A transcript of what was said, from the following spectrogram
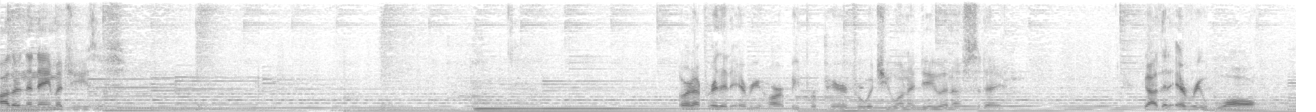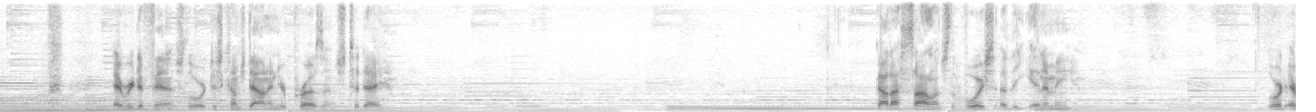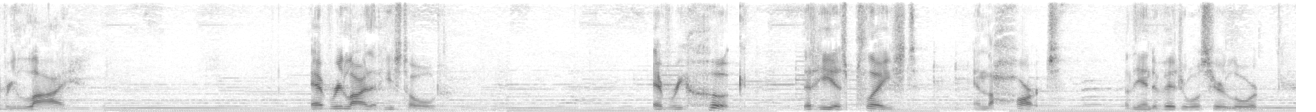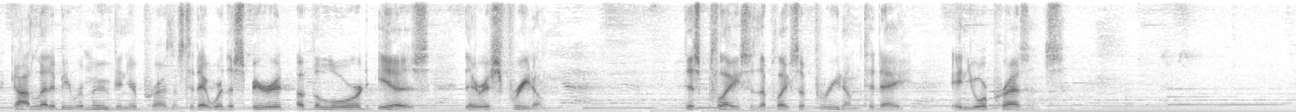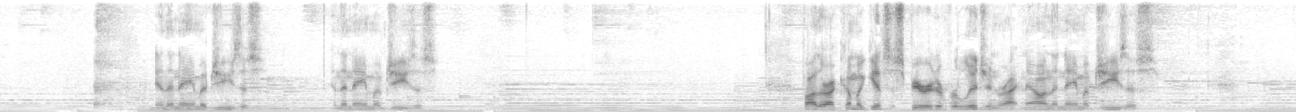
Father, in the name of Jesus. Lord, I pray that every heart be prepared for what you want to do in us today. God, that every wall, every defense, Lord, just comes down in your presence today. God, I silence the voice of the enemy. Lord, every lie, every lie that he's told, every hook that he has placed in the heart of the individuals here, Lord. God, let it be removed in your presence today. Where the Spirit of the Lord is, there is freedom. This place is a place of freedom today in your presence. In the name of Jesus. In the name of Jesus. Father, I come against the spirit of religion right now in the name of Jesus.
